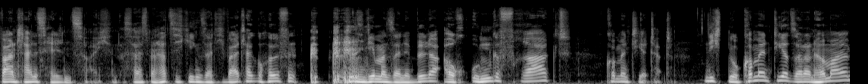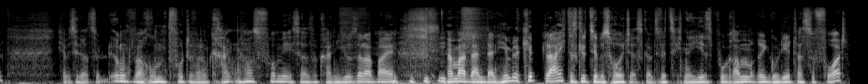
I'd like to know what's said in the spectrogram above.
war ein kleines Heldenzeichen. Das heißt, man hat sich gegenseitig weitergeholfen, indem man seine Bilder auch ungefragt kommentiert hat. Nicht nur kommentiert, sondern hör mal, ich habe jetzt gerade so irgendwann ein Foto von einem Krankenhaus vor mir, ich sah so kein User dabei. hör mal, dein, dein Himmel kippt gleich. Das gibt es ja bis heute, das ist ganz witzig. Ne? Jedes Programm reguliert das sofort.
